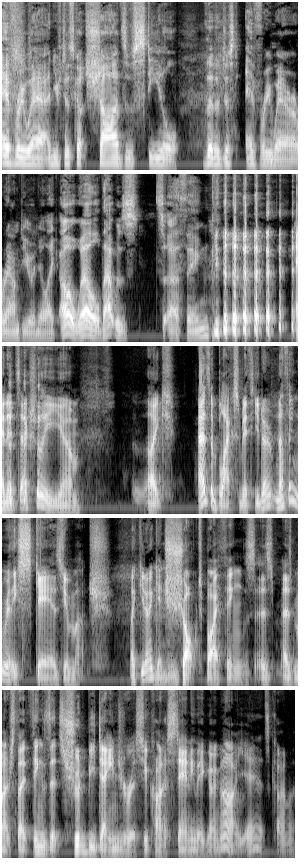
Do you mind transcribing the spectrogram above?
everywhere, and you've just got shards of steel that are just everywhere around you, and you're like, oh well, that was a thing. and it's actually um like as a blacksmith you don't nothing really scares you much like you don't get Mhm. shocked by things as as much that things that should be dangerous you're kind of standing there going oh yeah it's kind of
